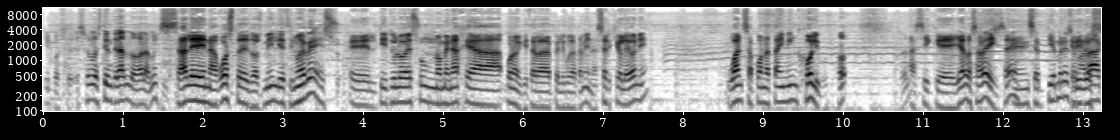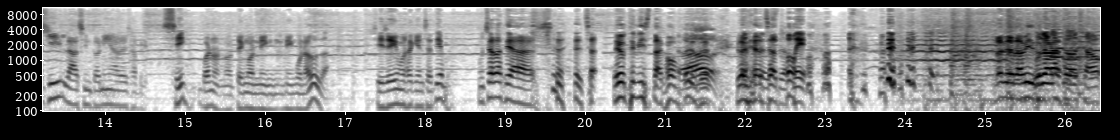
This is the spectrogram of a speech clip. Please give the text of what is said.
Sí, pues eso me estoy enterando ahora mismo. Sale en agosto de 2019. Es, el título es un homenaje a, bueno, y quizá la película también, a Sergio Leone. Once Upon a Time in Hollywood. Así que ya lo sabéis, ¿eh? En septiembre Queridos- sonará aquí la sintonía de esa película. Sí, bueno, no tengo nin- ninguna duda. Si seguimos aquí en septiembre. Muchas gracias. Soy optimista, como puedes ver. Oh. Gracias, Chato. Gracias, David. Un abrazo, chao.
